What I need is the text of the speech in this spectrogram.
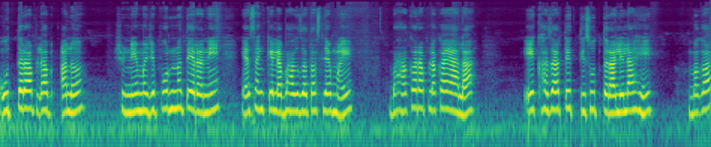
उत्तर आपलं आलं शून्य म्हणजे पूर्ण तेराने या संख्येला भाग जात असल्यामुळे भाकर आपला काय आला? एक हजार तेहतीस उत्तर आलेलं आहे. बघा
